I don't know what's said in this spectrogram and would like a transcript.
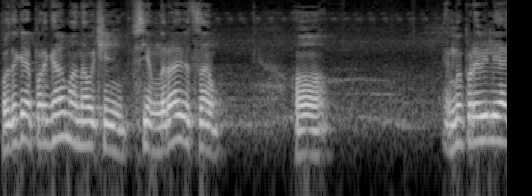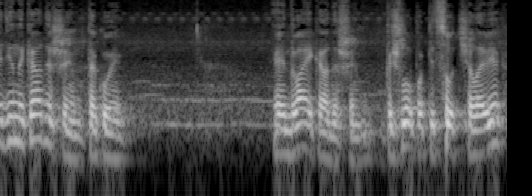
Вот такая программа, она очень всем нравится. А, мы провели один икадыши такой, э, два икадыши. Пришло по 500 человек.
